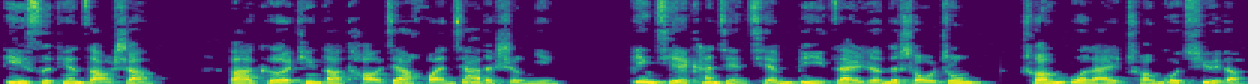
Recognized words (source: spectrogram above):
第四天早上，巴克听到讨价还价的声音，并且看见钱币在人的手中传过来传过去的。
